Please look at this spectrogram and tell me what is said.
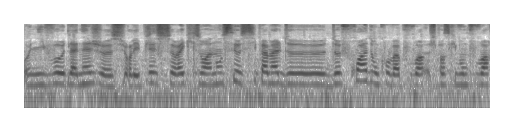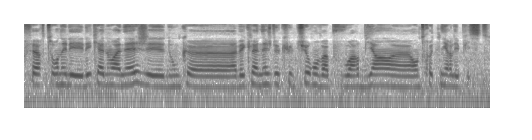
au niveau de la neige euh, sur les pieds. C'est vrai qu'ils ont annoncé aussi pas mal de, froid, donc on va pouvoir, je pense qu'ils vont pouvoir faire tourner les, les canons à neige et donc euh, avec la neige de culture, on va pouvoir bien euh, entretenir les pistes.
